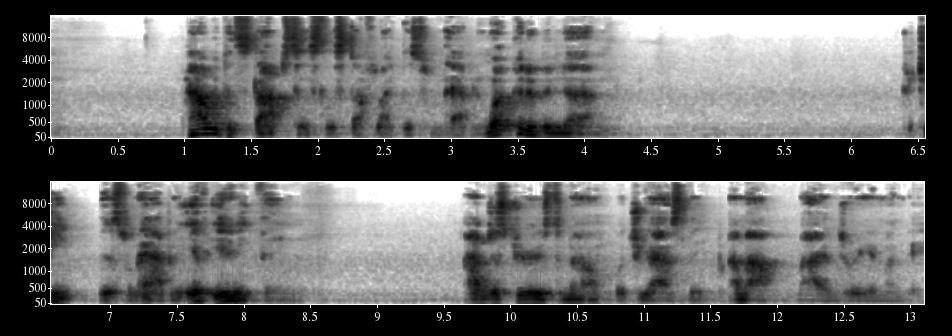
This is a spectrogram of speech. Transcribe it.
how we can stop senseless stuff like this from happening. What could have been done to keep this from happening, if anything? I'm just curious to know what you guys think. I'm out. Bye. Enjoy your Monday.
